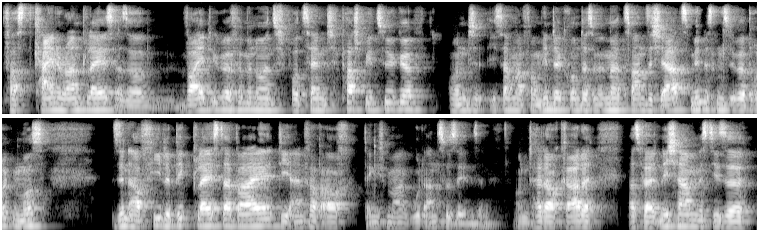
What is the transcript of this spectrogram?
fast keine Runplays, also weit über 95 Prozent Passspielzüge. Und ich sag mal, vom Hintergrund, dass man immer 20 Yards mindestens überbrücken muss, sind auch viele Big Plays dabei, die einfach auch, denke ich mal, gut anzusehen sind. Und halt auch gerade, was wir halt nicht haben, ist diese,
